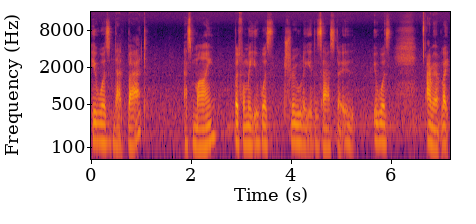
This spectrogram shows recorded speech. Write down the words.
it wasn't that bad as mine, but for me, it was truly a disaster. It, it was, I mean, like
